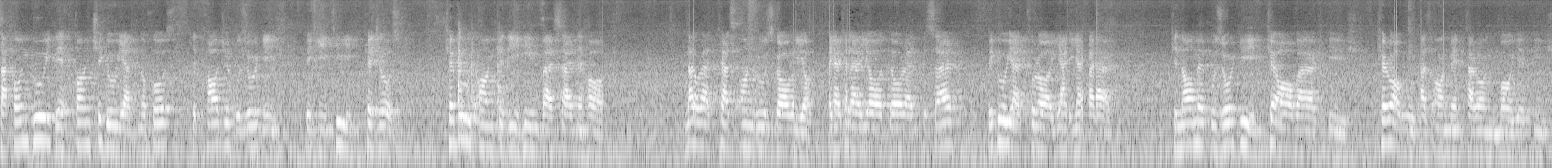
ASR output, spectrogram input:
سخن گوی دهقان چه گوید نخست که تاج بزرگی به گیتی که جست چه بود آن که دیهیم بر سر نهاد؟ ندارد کس آن روزگار یا اگر که در یاد دارد پسر بگوید تو را یک یک که نام بزرگی که آورد پیش که را بود از آن مهتران مایه پیش؟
